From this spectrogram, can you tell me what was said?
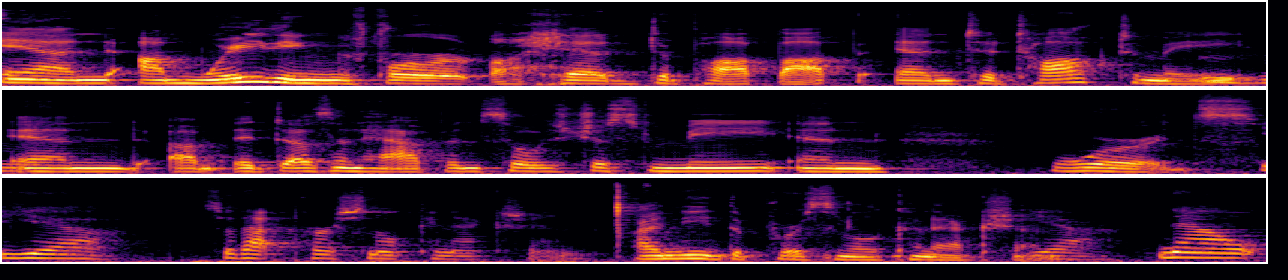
And I'm waiting for a head to pop up and to talk to me, and um, it doesn't happen. So it's just me and words. Yeah. So that personal connection. I need the personal connection. Yeah. Now,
